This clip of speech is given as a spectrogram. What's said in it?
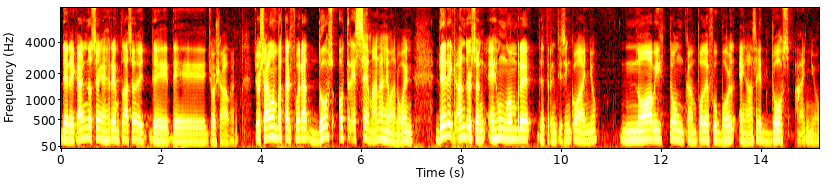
Derek Anderson es el reemplazo de, de, de Josh Allen. Josh Allen va a estar fuera dos o tres semanas, Emanuel. Derek Anderson es un hombre de 35 años. No ha visto un campo de fútbol en hace dos años.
